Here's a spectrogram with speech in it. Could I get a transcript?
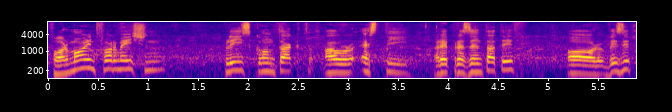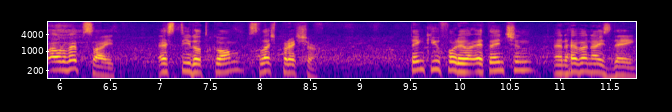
For more information, please contact our ST representative or visit our website st.com pressure. Thank you for your attention and have a nice day.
